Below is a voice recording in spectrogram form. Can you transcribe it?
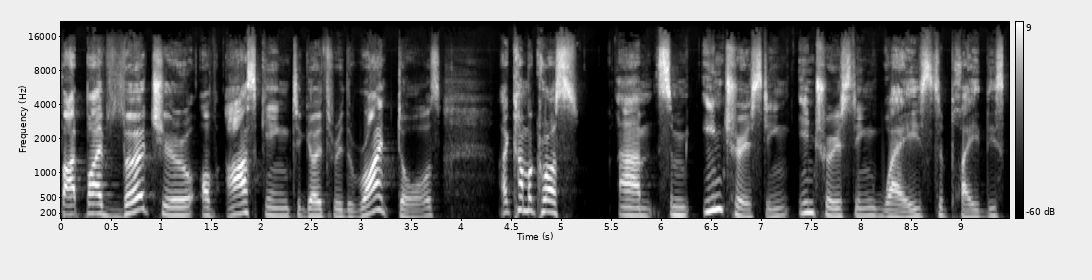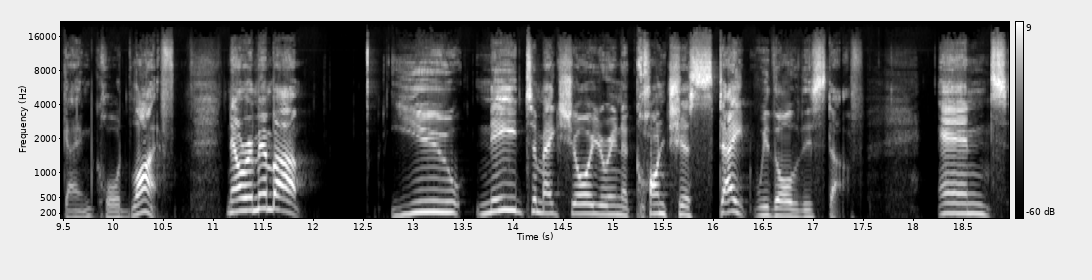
but by virtue of asking to go through the right doors, I come across um, some interesting, interesting ways to play this game called life. Now, remember, you need to make sure you're in a conscious state with all this stuff. And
